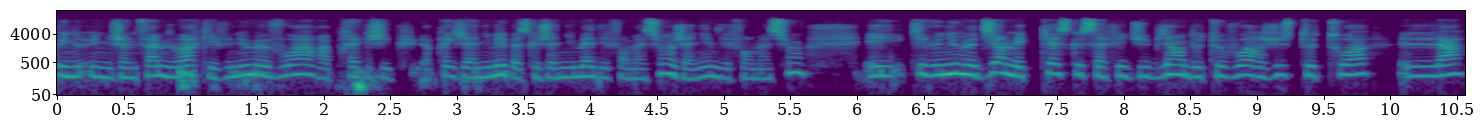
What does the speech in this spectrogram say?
une, jeune femme noire qui est venue me voir après que j'ai pu, après que j'ai animé parce que j'animais des formations, j'anime des formations, et qui est venue me dire mais qu'est-ce que ça fait du bien de te voir juste toi là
